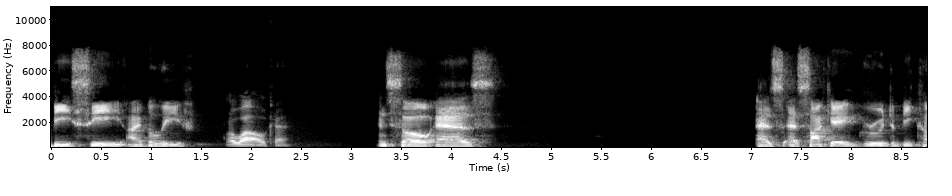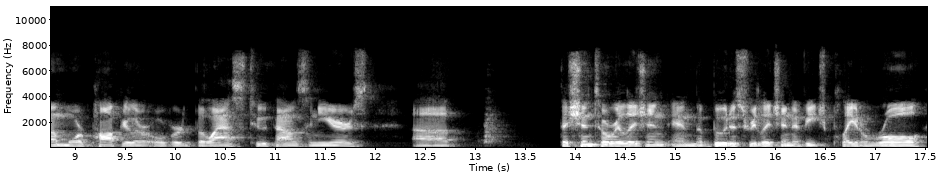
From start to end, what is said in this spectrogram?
BC, I believe. Oh wow, okay. And so as as as sake grew to become more popular over the last 2,000 years, uh, the Shinto religion and the Buddhist religion have each played a role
